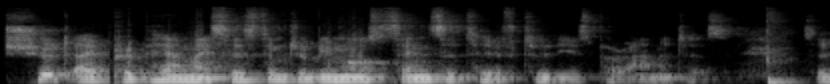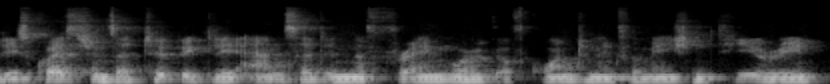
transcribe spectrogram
should I prepare my system to be most sensitive to these parameters? So these questions are typically answered in the framework of quantum information theory.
